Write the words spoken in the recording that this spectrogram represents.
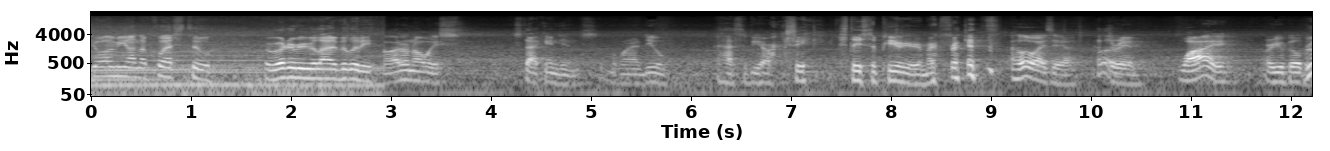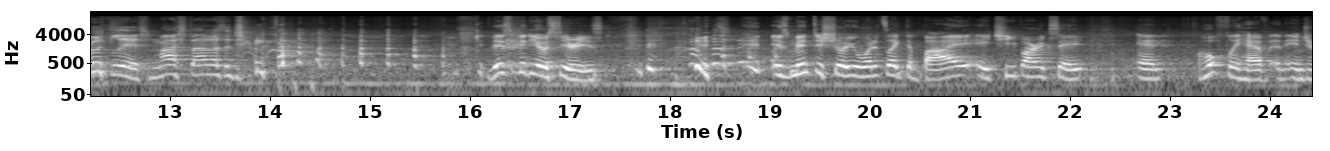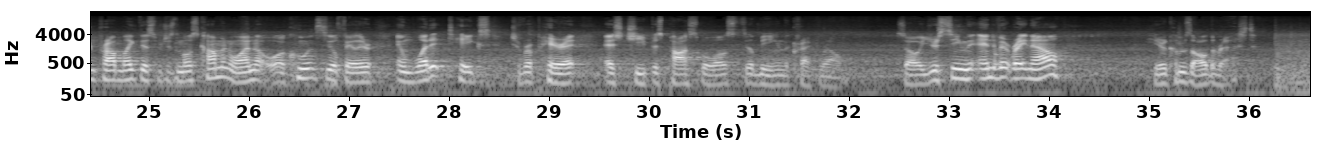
Join me on the quest to rotary reliability. I don't always stack engines, but when I do, it has to be RX-8. Stay superior, my friends. Hello, Isaiah. Hello. Duran. Why are you building this? Ruthless, my style is a This video series is, is meant to show you what it's like to buy a cheap RX-8 and hopefully have an engine problem like this, which is the most common one, or a coolant seal failure, and what it takes to repair it as cheap as possible while still being in the correct realm. So you're seeing the end of it right now. Here comes all the rest.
